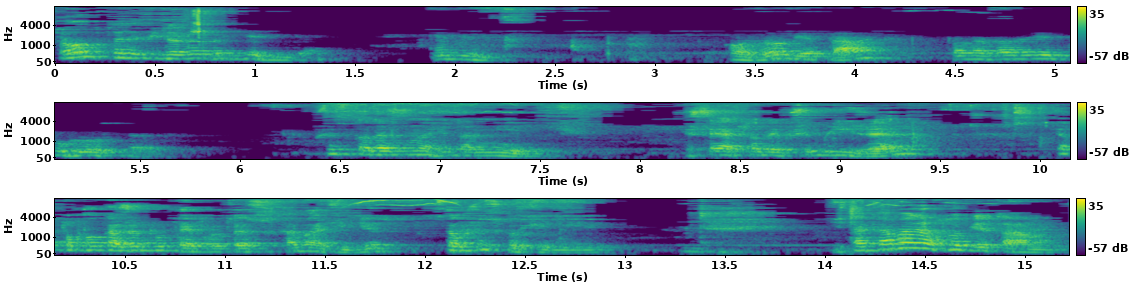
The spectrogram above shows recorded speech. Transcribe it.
to w telewizorze będzie widać. O zrobię tak, to na zasadzie dwóch luster. Wszystko zaczyna się tam mielić. Jeszcze jak sobie przybliżę, ja to pokażę tutaj, bo to jest schemacik, jest, to wszystko się mieli. I ta kamera sobie tam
